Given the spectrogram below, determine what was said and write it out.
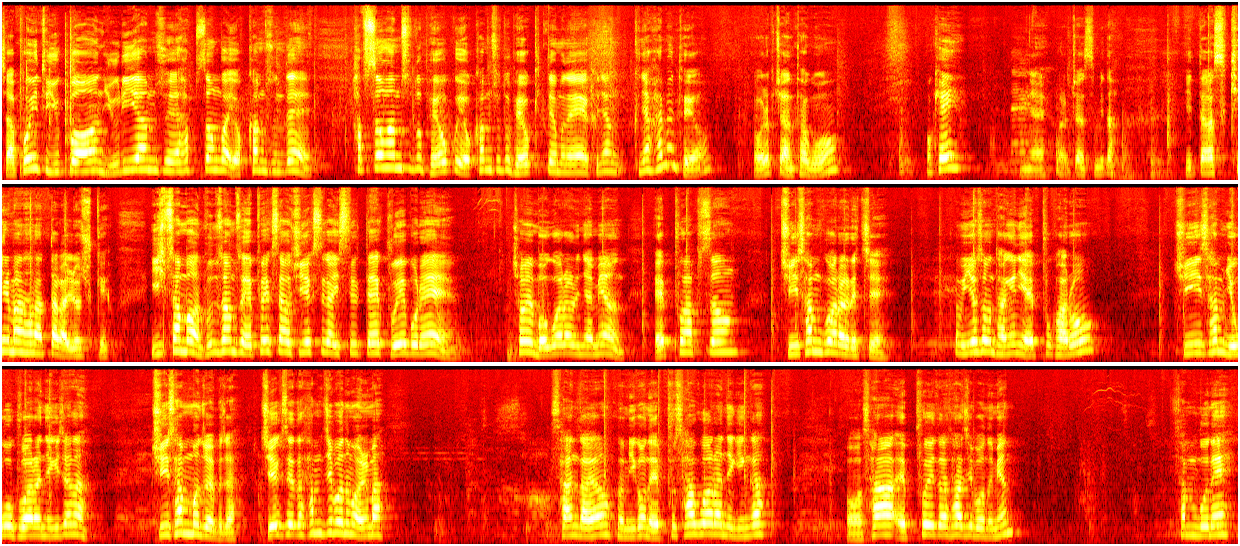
자, 포인트 6번 유리함수의 합성과 역함수인데 합성함수도 배웠고 역함수도 배웠기 때문에 그냥 그냥 하면 돼요. 어렵지 않다고. 오케이? 네. 어렵지 않습니다. 이따가 스킬만 하나 딱 알려줄게요. 23번 분수함수 fx하고 gx가 있을 때 구해보래. 처음에 뭐 구하라 그러냐면 f 합성 g3 구하라 그랬지. 그럼 이 녀석은 당연히 f 괄호 g3 요거 구하라는 얘기잖아. g3 먼저 해보자. gx에다 3 집어넣으면 얼마? 4인가요? 그럼 이건 f4 구하라는 얘기인가? 어, 4 f에다 4 집어넣으면 3분의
